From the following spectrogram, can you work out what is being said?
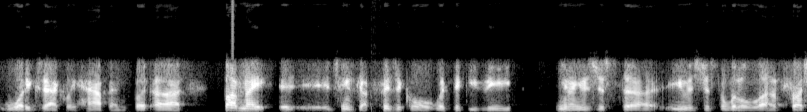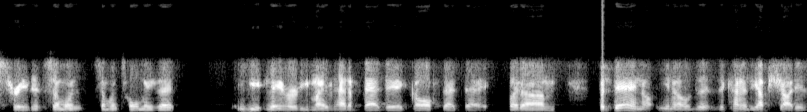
what exactly happened. But uh, Bob Knight, it, it seems, got physical with Dickie V. You know, he was just uh, he was just a little uh, frustrated. Someone someone told me that he, they heard he might have had a bad day at golf that day. But um, but then you know the the kind of the upshot is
